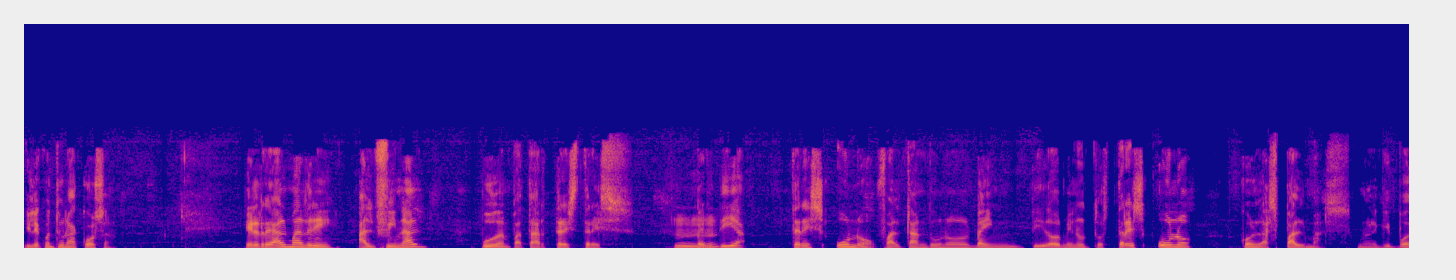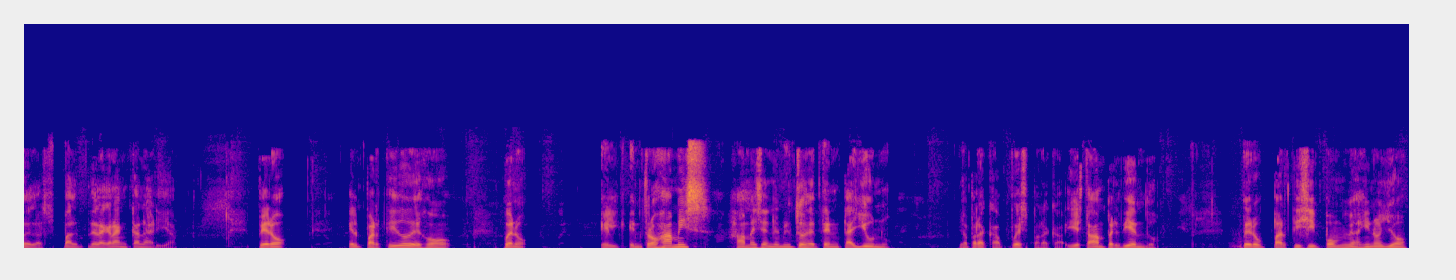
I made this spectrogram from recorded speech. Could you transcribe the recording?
Y le cuento una cosa. El Real Madrid al final pudo empatar 3-3. Perdía 3-1, faltando unos 22 minutos, 3-1 con Las Palmas, con el equipo de, las de la Gran Canaria. Pero el partido dejó, bueno, el, entró James, James en el minuto 71, ya para acá, pues para acá, y estaban perdiendo. Pero participó, me imagino yo,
